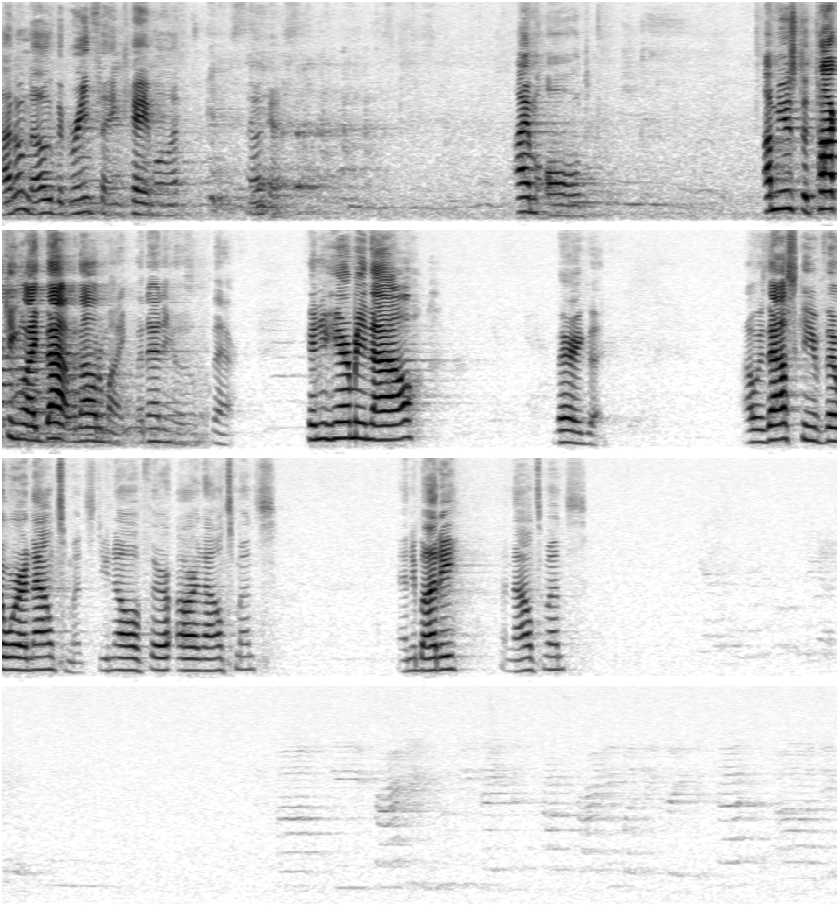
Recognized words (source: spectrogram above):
I don't know, the green thing came on. Okay. I'm old. I'm used to talking like that without a mic, but anywho, there. Can you hear me now? Very good. I was asking if there were announcements. Do you know if there are announcements? Anybody? Announcements?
